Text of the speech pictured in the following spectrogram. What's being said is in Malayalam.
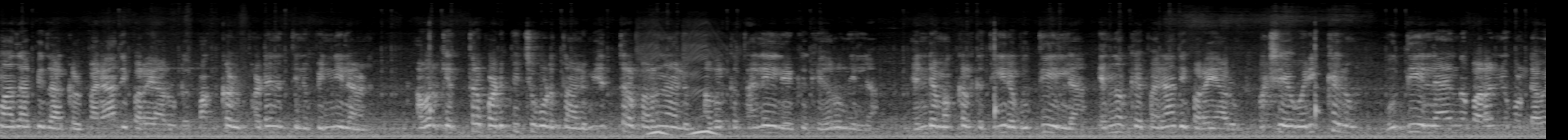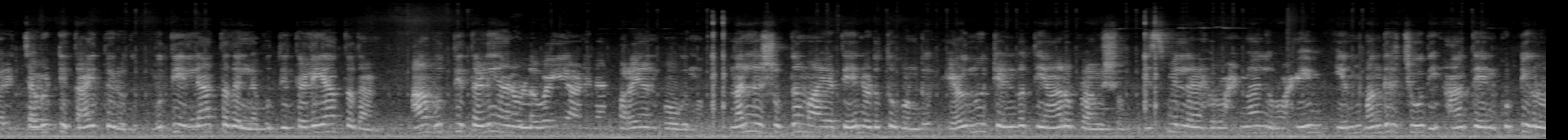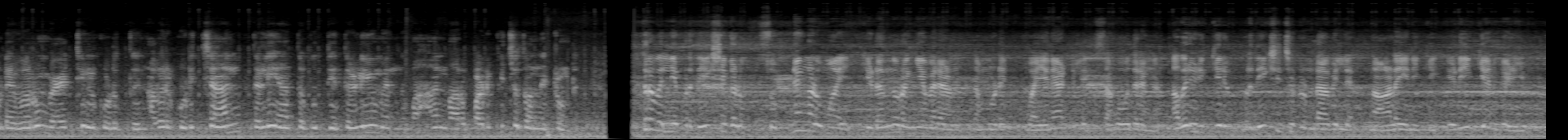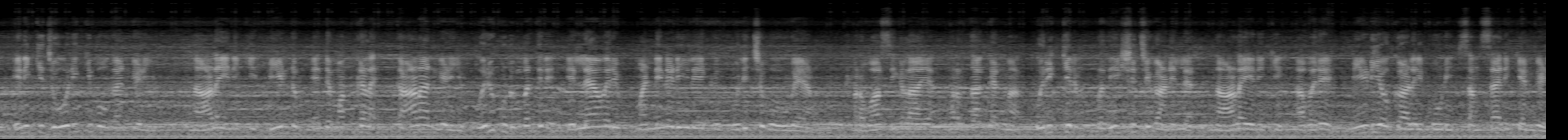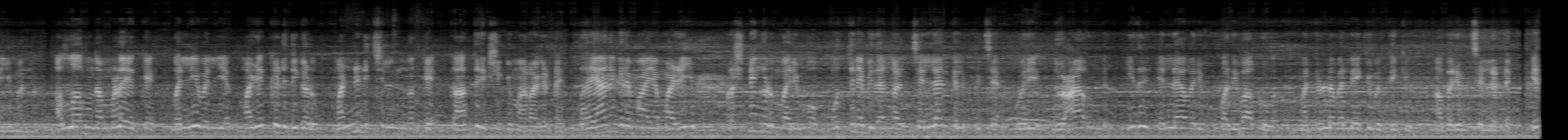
മാതാപിതാക്കൾ പരാതി പറയാറുണ്ട്. മക്കൾ പഠനത്തിന് പിന്നിലാണ്. അവർക്ക് എത്ര പഠിപ്പിച്ചു കൊടുത്താലും എത്ര പറഞ്ഞാലും അവർക്ക് തലയിലേക്ക് കയറുന്നില്ല എന്റെ മക്കൾക്ക് തീരെ ബുദ്ധിയില്ല എന്നൊക്കെ പരാതി പറയാറുണ്ട്. പക്ഷേ ഒരിക്കലും ബുദ്ധിയില്ല എന്ന് പറഞ്ഞുകൊണ്ട് അവരെ ചവിട്ടി താഴ്ത്തരുത്. ബുദ്ധിയില്ലാത്തതല്ല ബുദ്ധി തെളിയാത്തതാണ്. ആ ബുദ്ധി തെളിയാനുള്ള വഴിയാണ് ഞാൻ പറയാൻ പോകുന്നത്. നല്ല ശുദ്ധമായ തേൻ എടുത്തുകൊണ്ട് എഴുന്നൂറ്റി എൺപത്തി ആറ് പ്രാവശ്യം ബിസ്മില്ലാഹി റഹ്മാൻ റഹീം എന്ന് മന്ത്രിച്ചൂതി ആ തേൻ കുട്ടികളുടെ വെറും വയറ്റിൽ കൊടുത്ത് അവർ കുടിച്ചാൽ തെളിയാത്ത ബുദ്ധി തെളിയുമെന്ന് മഹാന്മാർ പഠിപ്പിച്ചു തന്നിട്ടുണ്ട്. ഇത്ര വലിയ പ്രതീക്ഷകളും സ്വപ്നങ്ങളുമായി കിടന്നുറങ്ങിയവരാണ് നമ്മുടെ വയനാട്ടിലെ സഹോദരങ്ങൾ. അവരൊരിക്കലും പ്രതീക്ഷിച്ചിട്ടുണ്ടാവില്ല നാളെ എനിക്ക് എണീക്കാൻ കഴിയും എനിക്ക് ജോലിക്ക് പോകാൻ കഴിയും നാളെ എനിക്ക് വീണ്ടും എന്റെ മക്കളെ കാണാൻ കഴിയും. ഒരു കുടുംബത്തിലെ എല്ലാവരും മണ്ണിനടിയിലേക്ക് ഒലിച്ചു പോവുകയാണ്. പ്രവാസികളായ ഭർത്താക്കന്മാർ ഒരിക്കലും പ്രതീക്ഷിച്ചു കാണില്ല നാളെ എനിക്ക് അവരെ വീഡിയോ കാളിൽ കൂടി സംസാരിക്കാൻ കഴിയുമെന്ന്. അള്ളാഹു നമ്മളെയൊക്കെ വലിയ വലിയ മഴക്കെടുതികളും മണ്ണിടിച്ചിൽ നിന്നൊക്കെ കാത്തുരക്ഷിക്കുമാറാകട്ടെ. ഭയാനകരമായ മഴയും പ്രശ്നങ്ങളും വരുമ്പോൾ മുത്തുനബിതങ്ങൾ ചെല്ലാൻ കൽപ്പിച്ച ഒരു ദുആ ഉണ്ട്. ഇത് എല്ലാവരും പതിവാക്കുക. മറ്റുള്ളവരിലേക്കും എത്തിക്കൂ. അവരും ചെല്ലട്ടെ.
